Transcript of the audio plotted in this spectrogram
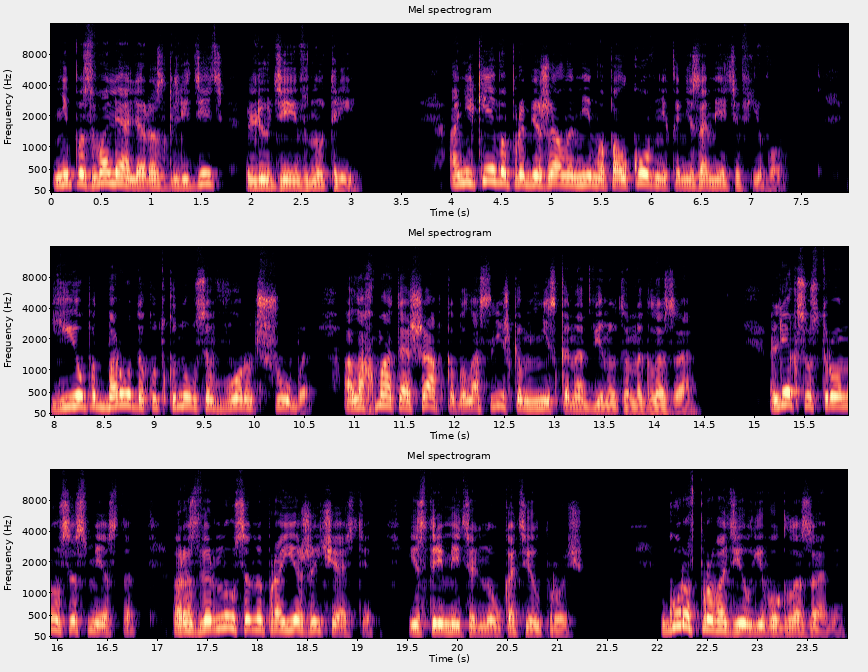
не позволяли разглядеть людей внутри. Аникеева пробежала мимо полковника, не заметив его. Ее подбородок уткнулся в ворот шубы, а лохматая шапка была слишком низко надвинута на глаза. Лексус тронулся с места, развернулся на проезжей части и стремительно укатил прочь. Гуров проводил его глазами.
